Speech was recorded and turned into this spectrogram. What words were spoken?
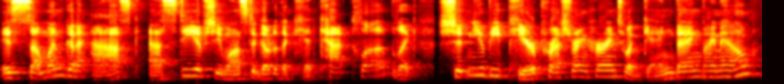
is someone gonna ask Esti if she wants to go to the Kit Kat Club? Like, shouldn't you be peer pressuring her into a gangbang by now?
